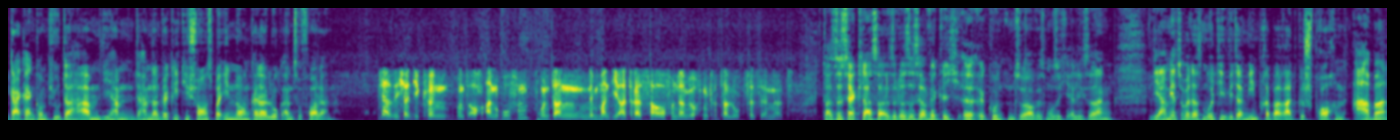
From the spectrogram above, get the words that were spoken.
gar keinen Computer haben, die haben, die haben dann wirklich die Chance, bei Ihnen noch einen Katalog anzufordern. Ja, sicher, die können uns auch anrufen und dann nimmt man die Adresse auf und dann wird ein Katalog versendet. Das ist ja klasse, also das ist ja wirklich äh, äh, Kundenservice, muss ich ehrlich sagen. Wir haben jetzt über das Multivitaminpräparat gesprochen, aber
